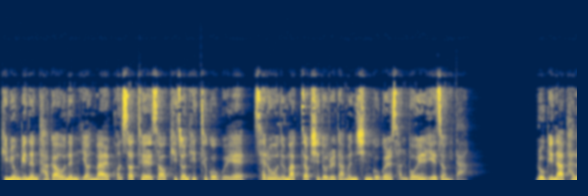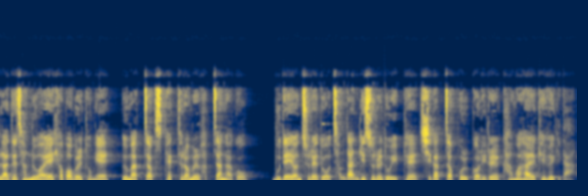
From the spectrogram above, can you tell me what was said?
김용빈은 다가오는 연말 콘서트에서 기존 히트곡 외에 새로운 음악적 시도를 담은 신곡을 선보일 예정이다. 록이나 발라드 장르와의 협업을 통해 음악적 스펙트럼을 확장하고 무대 연출에도 첨단 기술을 도입해 시각적 볼거리를 강화할 계획이다.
